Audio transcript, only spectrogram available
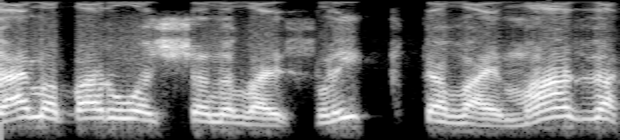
zema barošana vai slikta vai maza?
